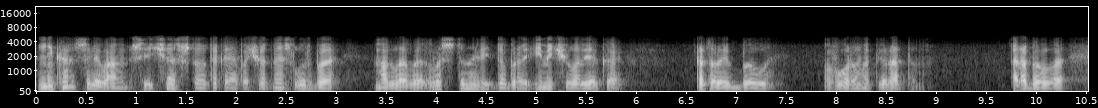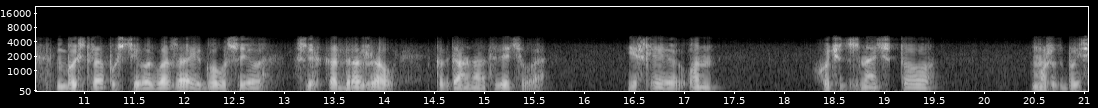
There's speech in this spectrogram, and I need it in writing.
«Не кажется ли вам сейчас, что такая почетная служба могла бы восстановить доброе имя человека, который был вором и пиратом?» Арабелла быстро опустила глаза, и голос ее слегка дрожал, когда она ответила, «Если он хочет знать, то, может быть,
